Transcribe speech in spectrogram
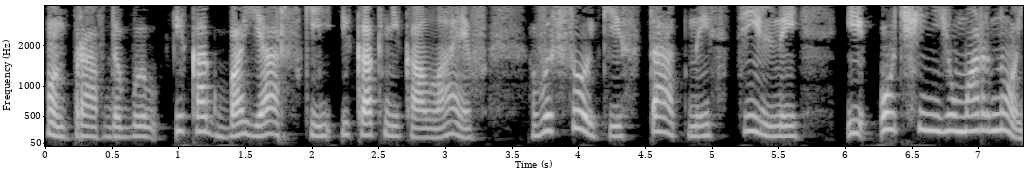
Он, правда, был и как Боярский, и как Николаев, высокий, статный, стильный и очень юморной.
